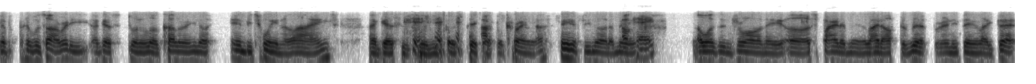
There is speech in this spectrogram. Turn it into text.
it, it was already, I guess, doing a little coloring, you know, in between the lines. I guess is when you first pick up a crayon, if you know what I mean. Okay. I wasn't drawing a uh, Spider-Man right off the rip or anything like that.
